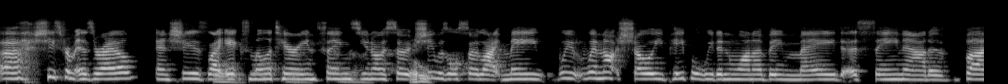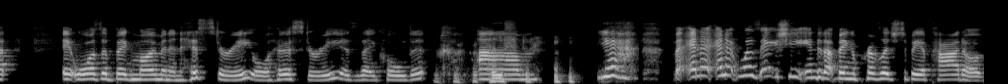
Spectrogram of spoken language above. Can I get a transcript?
uh she's from israel and she is like Oh, ex-military and things yeah. you know so Oh. she was also like me. We, we're not showy people. We didn't want to be made a scene out of but it was a big moment in history or herstory as they called it. Um yeah but and it, and it was actually ended up being a privilege to be a part of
